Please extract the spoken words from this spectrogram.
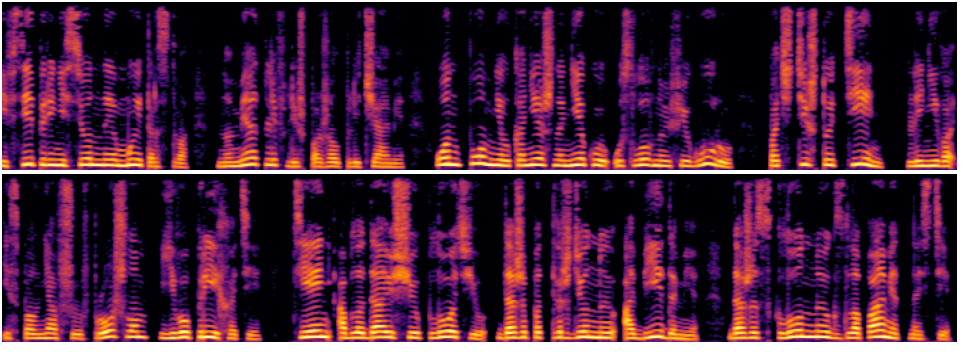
и все перенесенные мыторства, но Мятлив лишь пожал плечами. Он помнил, конечно, некую условную фигуру, почти что тень, лениво исполнявшую в прошлом его прихоти, тень, обладающую плотью, даже подтвержденную обидами, даже склонную к злопамятности,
